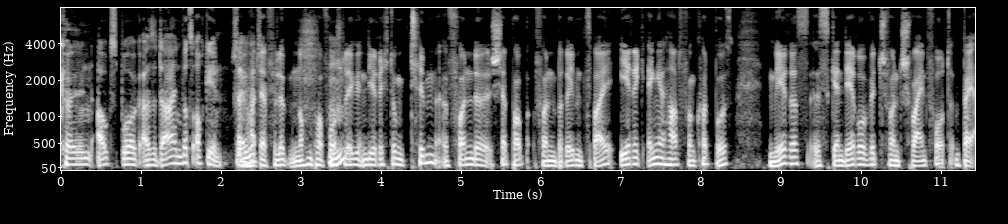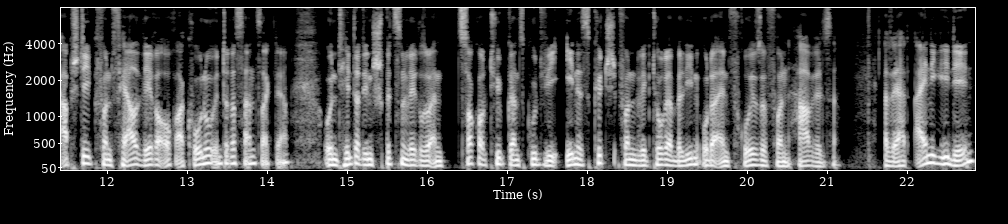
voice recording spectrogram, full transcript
Köln, Augsburg. Also dahin wird's auch gehen. Sehr Dann gut. hat der Philipp noch ein paar Vorschläge in die Richtung. Tim von de Schepop von Bremen 2, Erik Engelhardt von Cottbus, Meres Skenderovic von Schweinfurt. Bei Abstieg von Ferl wäre auch Akono interessant, sagt er. Und hinter den Spitzen wäre so ein Zockertyp ganz gut wie Enes Kütsch von Viktoria Berlin oder ein Fröse von Havelse. Also er hat einige Ideen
